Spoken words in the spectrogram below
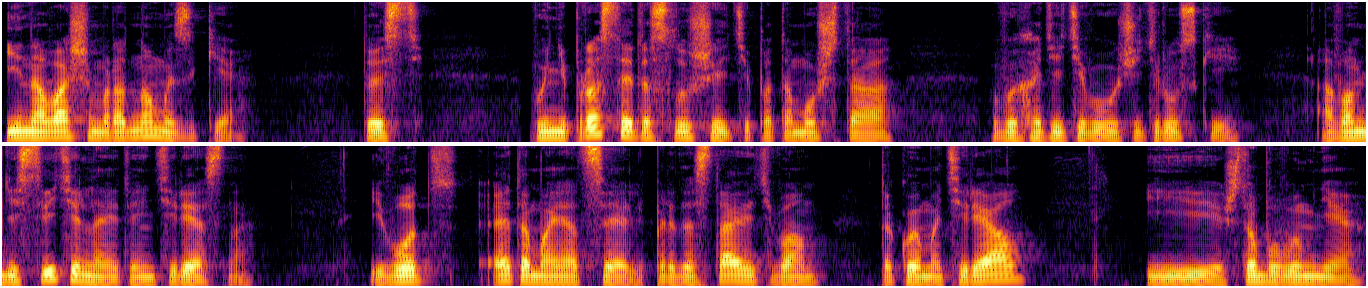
и на вашем родном языке. То есть вы не просто это слушаете, потому что вы хотите выучить русский, а вам действительно это интересно. И вот это моя цель, предоставить вам такой материал, и чтобы вы мне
